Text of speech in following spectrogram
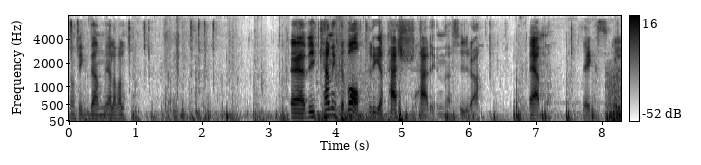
De fick den i alla fall. Eh, vi kan inte vara tre pers här inne. Fyra, fem, sex, sju.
